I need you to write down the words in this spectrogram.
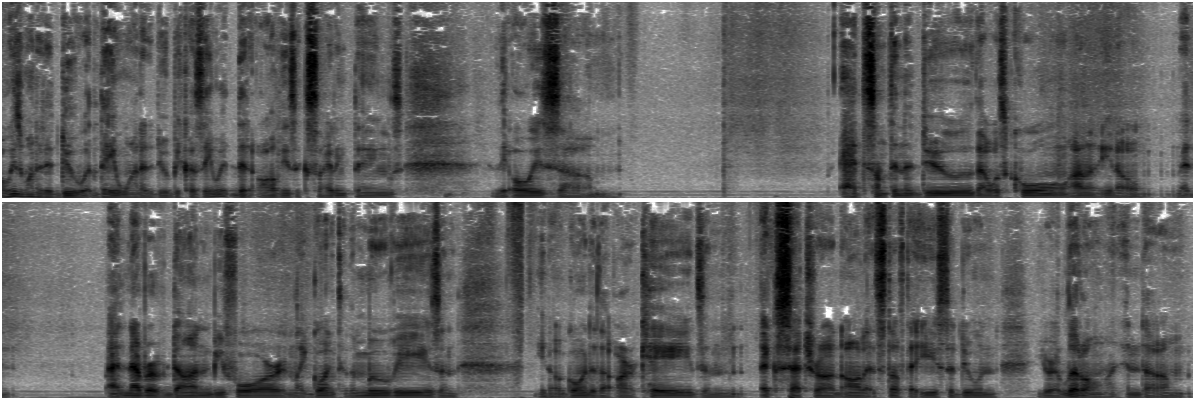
always wanted to do what they wanted to do because they did all these exciting things. They always um, had something to do that was cool. You know, that I'd never have done before, and like going to the movies and you know going to the arcades and etc. and all that stuff that you used to do when you were little. And um,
